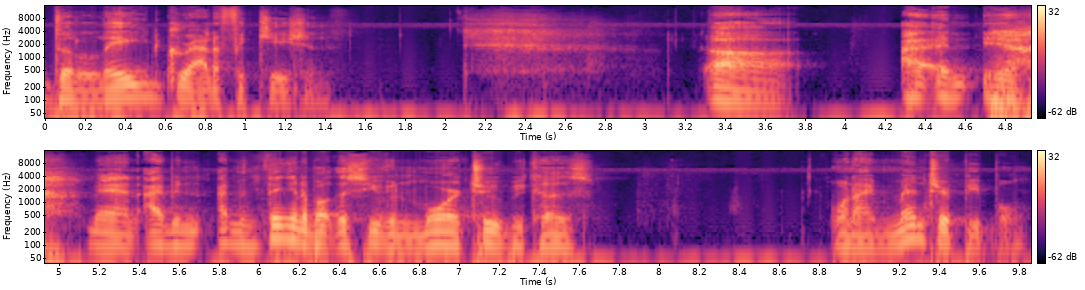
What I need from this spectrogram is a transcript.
Delayed gratification. Uh, I, and yeah, man, I've been I've been thinking about this even more too because when I mentor people,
